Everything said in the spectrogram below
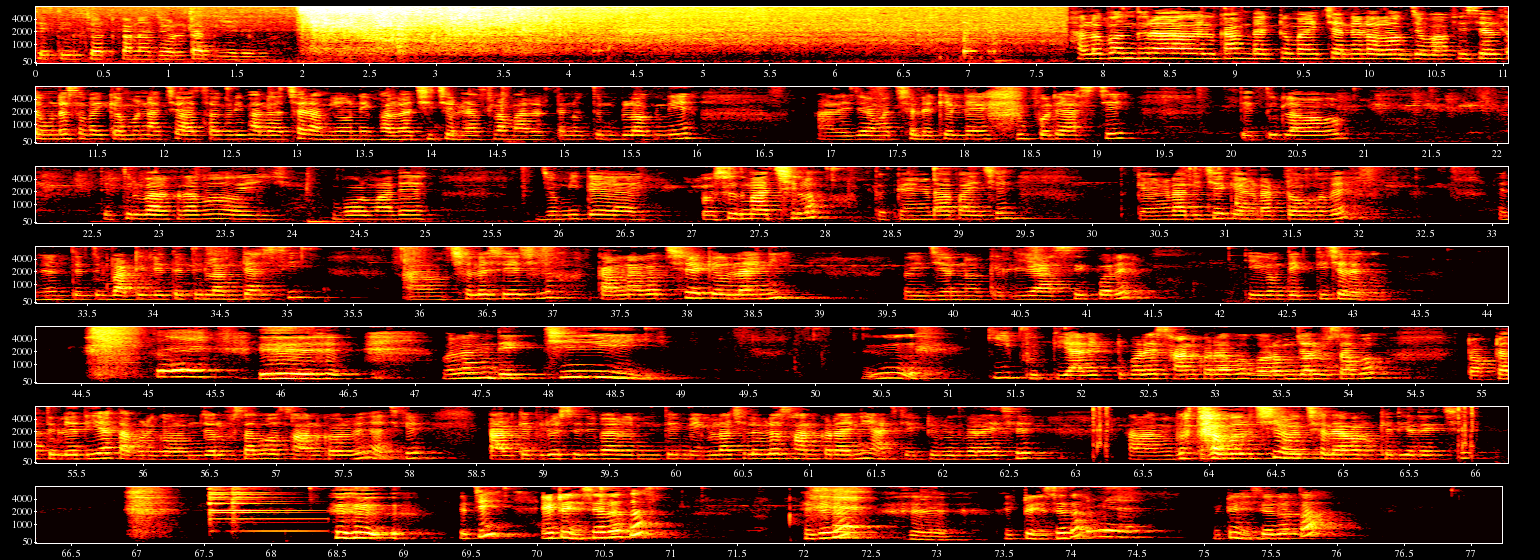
তেঁতুল চটকানা জলটা দিয়ে দেবো। হ্যালো বন্ধুরা welcome back to my channel Alok Joba official তোমরা সবাই কেমন আছো? আশা করি ভালো আছো আর আমিও অনেক ভালো আছি। চলে আসলাম আর একটা নতুন ব্লগ নিয়ে। আর এই যে আমার ছেলেকে উপরে আসছি। তেঁতুল লাগাবো। তেঁতুল বার করাবো। ওই বোর মাদের জমিতে ওষুধ মাছ ছিল তো ক্যাংড়া পাইছে। ক্যাংড়া দিচ্ছে ক্যাংড়ার টক হবে। এই জন্য তেঁতুল বাটিলে তেঁতুল আনতে আসছি। আর আমার ছেলে শুয়েছিল, কান্না করছে, কেউ লাইনি। ওই জন্য ওকে নিয়ে আসি পরে। কীরকম দেখতেছে দেখো। বলে, আমি দেখছি। কি ফুটি। আর একটু পরে স্নান করাবো, গরম জল বসাবো, টকটা তুলে দিয়া, তারপরে গরম জল বসাবো, স্নান করবে আজকে। কালকে বৃহস্পতিবার এমনিতে মেঘলা ছিল বলে স্নান করায়নি আজকে একটু রোদ বেড়াইছে। আর আমি কথা বলছি আমার ছেলে আমার মুখে দিয়ে দেখছে। বুঝছি একটু হেসে দাও তো। হেসে দাও। হ্যাঁ। একটু হেসে দাও। একটু হেসে দাও তো।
